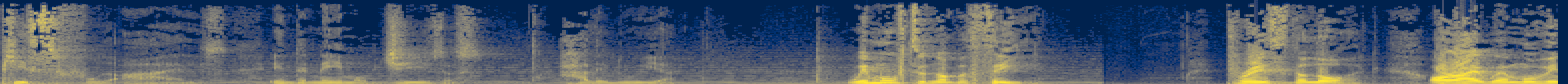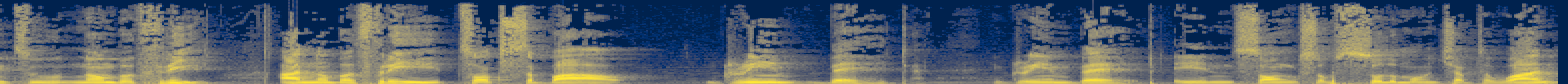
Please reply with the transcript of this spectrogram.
peaceful eyes in the name of Jesus. Hallelujah. We move to number three. Praise the Lord. Alright, we're moving to number three. And number three talks about green bed. Green bed in Songs of Solomon chapter 1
